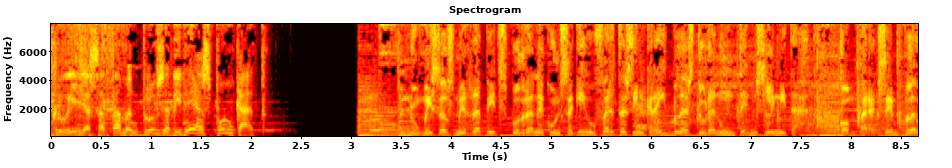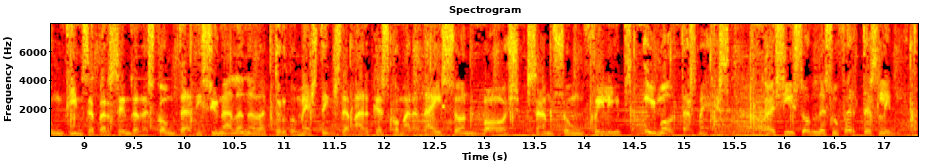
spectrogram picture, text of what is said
cruïllacertamenplujadidees.cat Només els més ràpids podran aconseguir ofertes increïbles durant un temps limitat. Com per exemple un 15% de descompte addicional en electrodomèstics de marques com ara Dyson, Bosch, Samsung, Philips i moltes més. Així són les ofertes límit.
